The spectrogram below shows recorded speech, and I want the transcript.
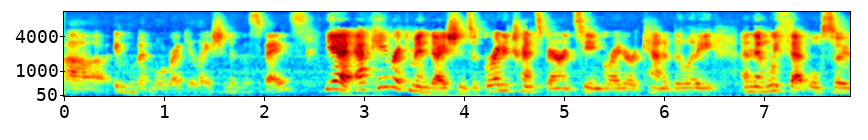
uh, implement more regulation in this space? Yeah, our key recommendations are greater transparency and greater accountability. And then with that also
